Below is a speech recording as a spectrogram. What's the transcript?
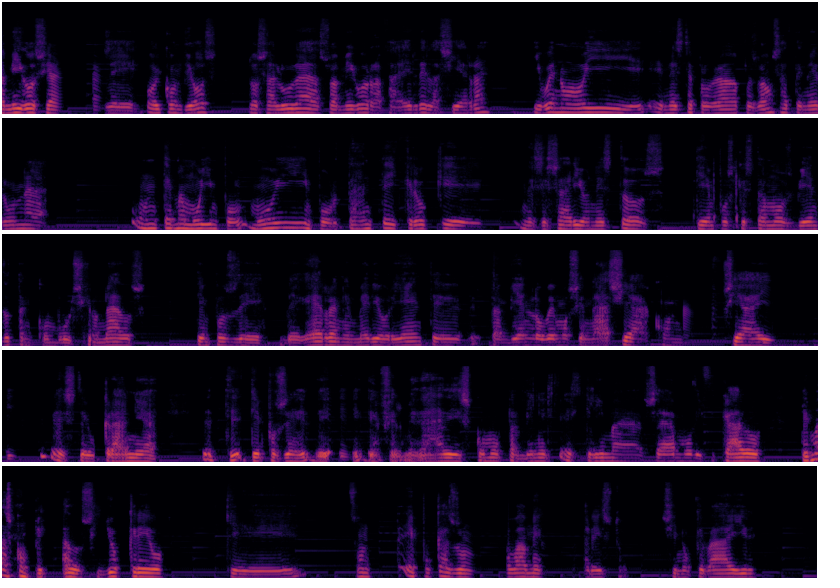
Amigos de Hoy con Dios, los saluda su amigo Rafael de la Sierra. Y bueno, hoy en este programa pues vamos a tener una, un tema muy, muy importante y creo que necesario en estos tiempos que estamos viendo tan convulsionados, tiempos de, de guerra en el Medio Oriente, también lo vemos en Asia con Rusia y, este, Ucrania, tiempos de, enfermedades, como también el, clima se ha modificado, temas complicados y yo creo que son épocas donde no va a mejorar esto, sino que va a ir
